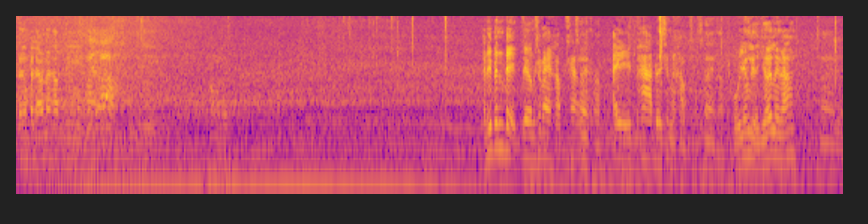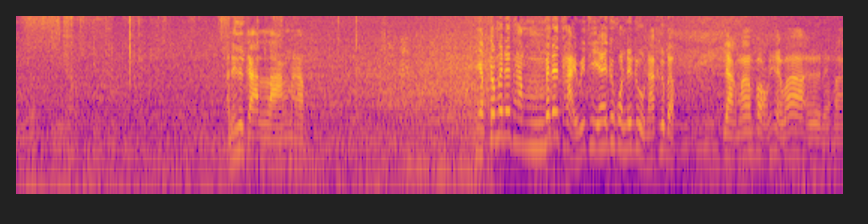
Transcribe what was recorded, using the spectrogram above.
เติมไปแล้วนะครับนี่ไปเปล่านี่เอามาเลยอันนี้เป็นเบรกเดิมใช่ไหมครับช่างใช่ครับ ไอพาดด้วยใช่ไหมครับใช่ครับโอ้ยังเหลือเยอะเลยนะใช่เลยเยอะนี่ครับอันนี้คือการล้างนะครับ เนี่ยก็ไม่ได้ทำไม่ได้ถ่ายวิธีให้ทุกคนได้ดูนะ คือแบบ อยากมาบอกเฉยๆว่าเออเนี่ยมา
